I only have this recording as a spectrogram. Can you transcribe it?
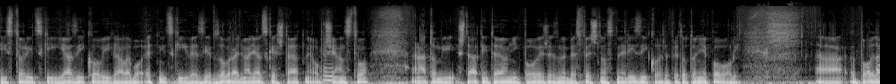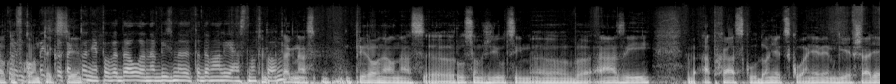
historických, jazykových alebo etnických väzieb zobrať maďarské štátne občianstvo a na to mi štátny tajomník povie, že sme bezpečnostné riziko, že preto to nepovolí. A povedal to v kontexte... Tak to nepovedal, len aby sme teda mali jasno v tom. Tak, tak nás prirovnal nás e, Rusom žijúcim e, v Ázii, v Abcházsku, Donecku a neviem kde všade.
